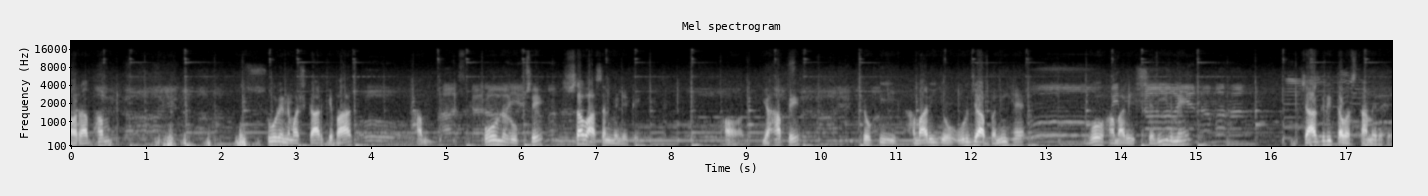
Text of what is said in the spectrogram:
और अब हम सूर्य नमस्कार के बाद हम पूर्ण रूप से सब आसन में लेटेंगे और यहाँ पे क्योंकि हमारी जो ऊर्जा बनी है वो हमारे शरीर में जागृत अवस्था में रहे।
